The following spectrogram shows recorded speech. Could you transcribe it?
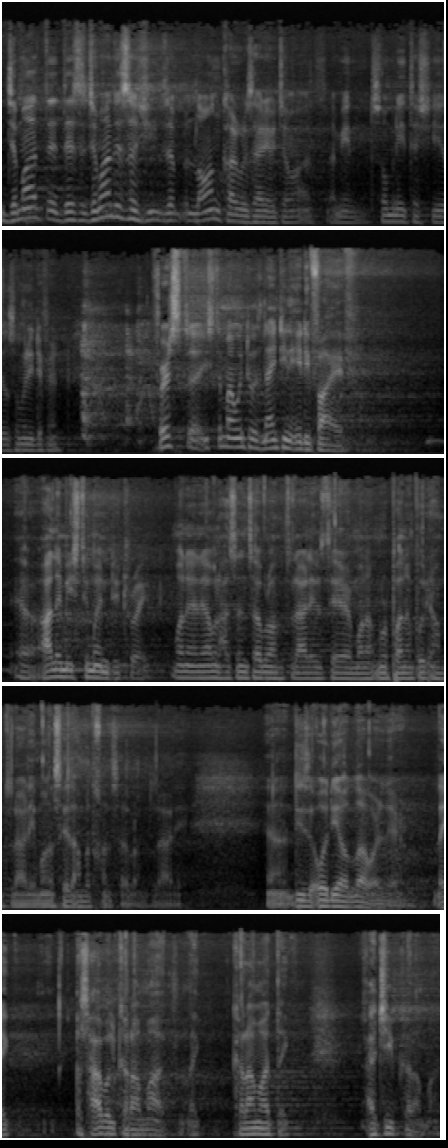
Jamaat, there's a is a, a long Karguzari of Jamaat. I mean, so many tasheel, so many different. First uh, I went to was 1985. Uh, Alim Ijtima in Detroit. Mona Inamul Hassan Sahib Rahmatullahi was there. Mona Umar Palanpuri Rahmatullahi. Mona Saeed Ahmad Khan Sahib Rahmatullahi. Uh, these awliya Allah were there. Like Ashab al Karamat. Like Karamat, like Ajib Karamat.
